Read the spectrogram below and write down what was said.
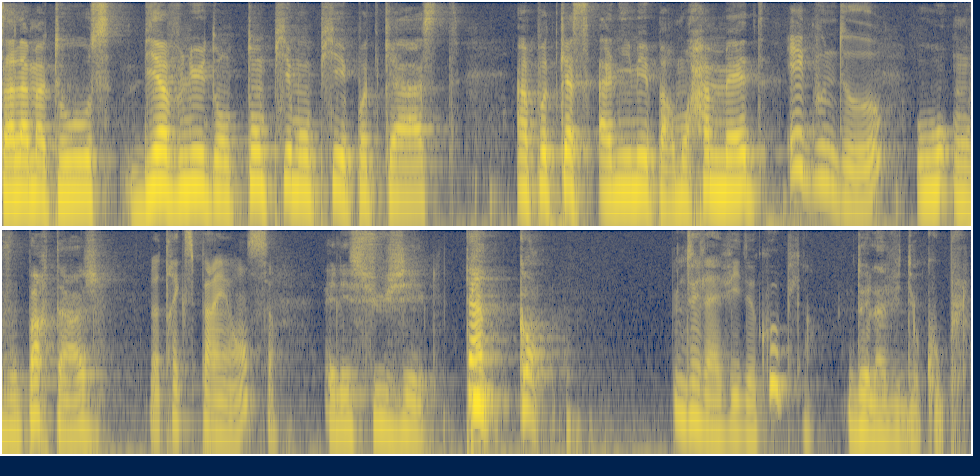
Salam à tous, bienvenue dans Ton Pied Mon Pied podcast, un podcast animé par Mohamed et Gundo, où on vous partage notre expérience et les sujets piquants de la vie de couple. de la vie de couple.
